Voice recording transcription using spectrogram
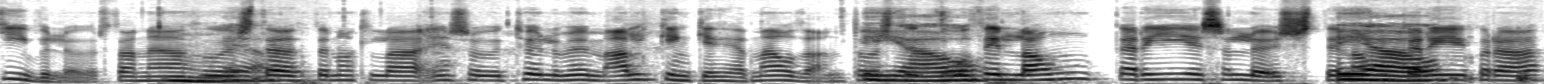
gífurlegur, þannig að þú veist Mm, Já. þetta er náttúrulega eins og við tölum um algengið hérna áðan, þú veist, Já. og þeir langar í þessa laust, þeir Já. langar í einhverja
